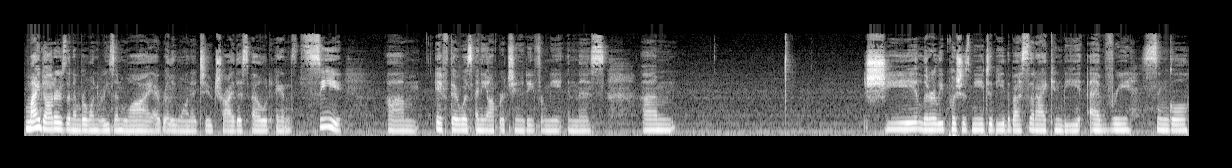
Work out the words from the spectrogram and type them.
my daughter is the number one reason why I really wanted to try this out and see um, if there was any opportunity for me in this. Um, she literally pushes me to be the best that I can be every single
